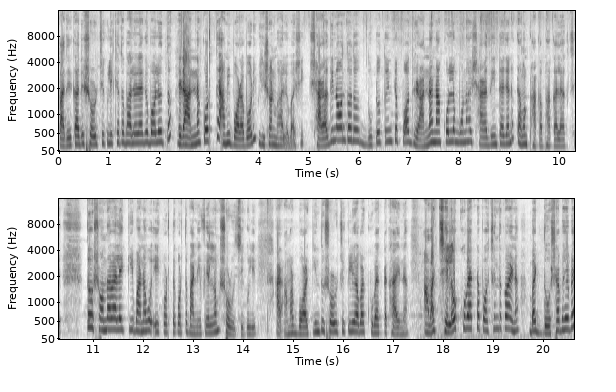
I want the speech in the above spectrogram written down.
কাদের কাদের সরুচিগুলি খেতে ভালো লাগে বলো তো? রান্না করতে আমি বরাবরই ভীষণ ভালোবাসি। সারাদিন অন্তত দুটো তিনটে পদ রান্না না করলে মনে হয় সারাদিনটা যেন কেমন ফাঁকা ফাঁকা লাগছে। তো সন্ধ্যাবেলায় কি বানাবো এই করতে করতে বানিয়ে ফেললাম সরুচিগুলি আর আমার বর কিন্তু সরুচিগুলি আবার খুব একটা খায় না। আমার ছেলেও খুব একটা পছন্দ করে না। বাট দোসা ভেবে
